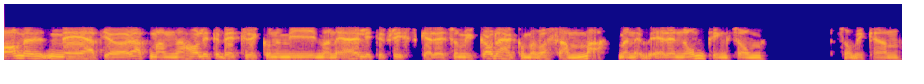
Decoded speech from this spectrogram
Ja, med, med att göra att man har lite bättre ekonomi, man är lite friskare, så mycket av det här kommer vara samma. Men är det någonting som, som vi kan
